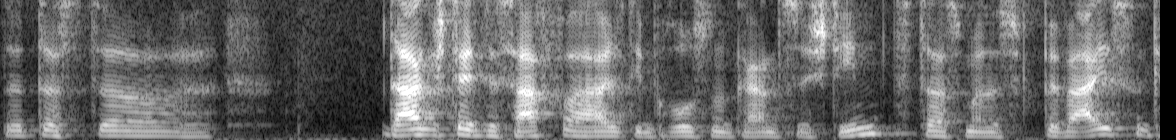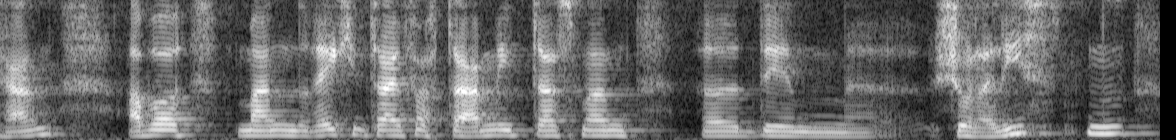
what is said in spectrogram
dass der dargestellte Sachverhalt im Großen und Ganzen stimmt, dass man es beweisen kann, aber man rechnet einfach damit, dass man äh, dem Journalisten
